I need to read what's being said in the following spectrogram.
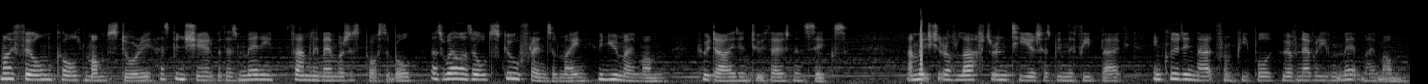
My film, called Mum's Story, has been shared with as many family members as possible, as well as old school friends of mine who knew my mum, who died in 2006. A mixture of laughter and tears has been the feedback, including that from people who have never even met my mum.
